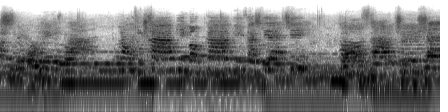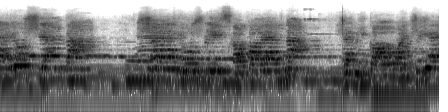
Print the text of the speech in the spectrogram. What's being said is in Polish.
właśnie polina. Łańcuszkami, bombkami zaświeci, to znaczy, że już święta, że już blisko kolęda, że Mikołaj przyjedzie.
